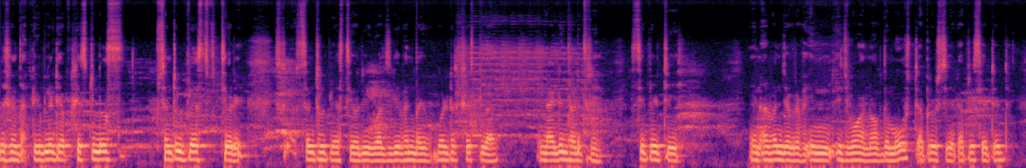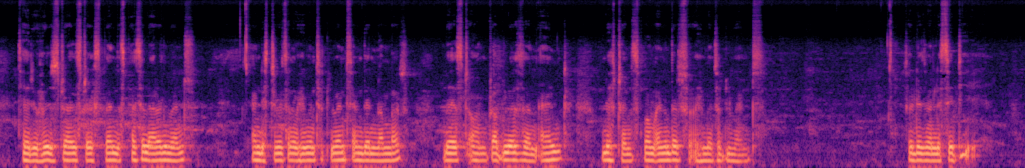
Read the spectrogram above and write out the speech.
Discuss the applicability of Christaller's central place theory. Central place theory was given by Walter Christaller in 1933. CPT in urban geography in, is one of the most appreciate, appreciated theory which tries to explain the spatial arrangements and distribution of human settlements and their numbers based on population and distance from another human settlements. So it is only city,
